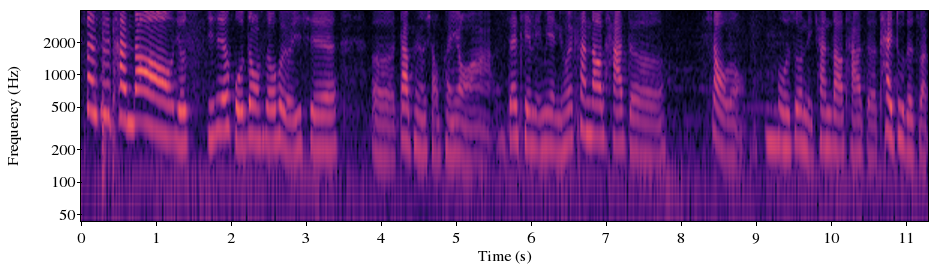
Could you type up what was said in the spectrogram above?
算是看到有一些活动的时候，会有一些呃大朋友小朋友啊，在田里面，你会看到他的笑容，嗯、或者说你看到他的态度的转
